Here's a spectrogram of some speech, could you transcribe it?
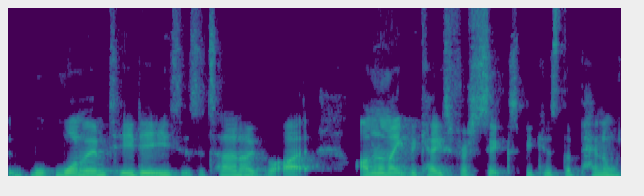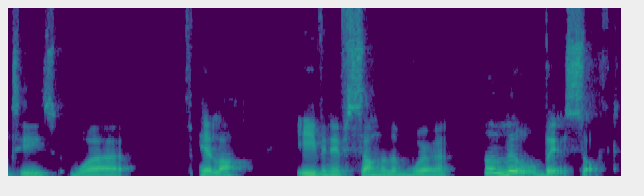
one of them TDs is a turnover. I, I'm going to make the case for a six because the penalties were killer, even if some of them were a little bit soft.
